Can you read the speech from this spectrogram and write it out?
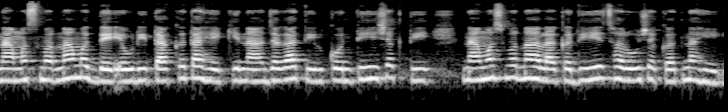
नामस्मरणामध्ये एवढी ताकद आहे की ना जगातील कोणतीही शक्ती नामस्मरणाला कधीहीच हरवू शकत नाही.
